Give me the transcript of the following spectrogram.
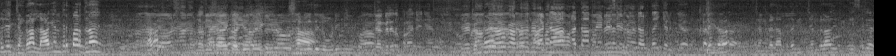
ਤੇ ਜੇ ਜੰਗਲਾ ਲਾ ਕੇ ਅੰਦਰ ਭਰ ਦੇਣਾ ਹੈ ਨਦੀ ਸਾਈਡ ਤੱਕ ਜੰਗਲੇ ਦੀ ਲੋੜ ਹੀ ਨਹੀਂ ਜੰਗਲੇ ਤੋਂ ਪਰਾਂ ਜਾਈਏ। ਜੰਗਲਾ ਕਰਨਾ ਤੇ ਫਿਰ ਬੰਦਾ ਅੱਧਾ ਪਿੰਡ ਇਸੇ ਨੂੰ ਡਰਦਾ ਹੀ ਚੱਲ ਗਿਆ। ਜੰਗਲਾ ਜੰਗਲਾ ਪਤਾ ਵੀ ਜੰਗਲਾ ਇਸ ਯਾਰ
